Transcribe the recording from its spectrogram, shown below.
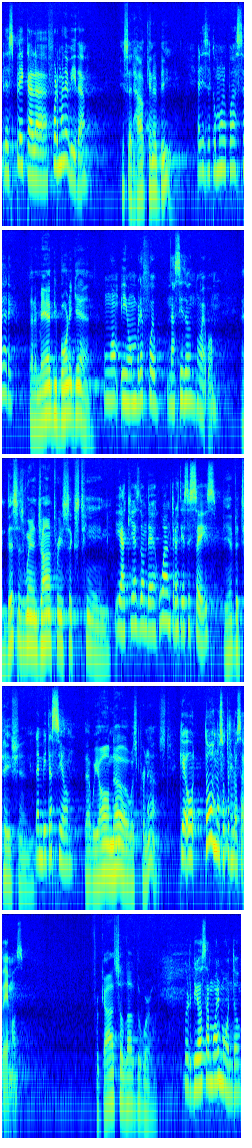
le explica la forma de vida, he said, How can it be él dice, ¿cómo lo puedo hacer? that a man be born again? Un, y hombre fue nacido nuevo. And this is when John 3:16, Y aquí es donde Juan 3:16, the invitation la invitación, that we all know was pronounced. que o- todos nosotros lo sabemos. For God so loved the world. Por Dios amó el mundo.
